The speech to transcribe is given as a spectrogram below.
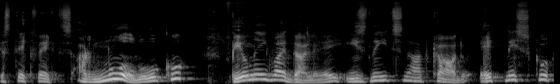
kas tiek veiktas ar nolūku pilnīgi vai daļēji iznīcināt kādu etnisku,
